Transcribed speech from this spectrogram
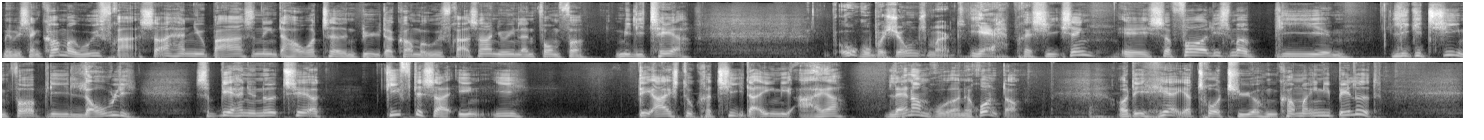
Men hvis han kommer udefra, så er han jo bare sådan en, der har overtaget en by, der kommer udefra. Så er han jo en eller anden form for militær okkupationsmagt. Ja, præcis. Ikke? Øh, Så for ligesom at blive øh, legitim, for at blive lovlig, så bliver han jo nødt til at gifte sig ind i det aristokrati, der egentlig ejer landområderne rundt om. Og det er her, jeg tror, Tyre, hun kommer ind i billedet.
